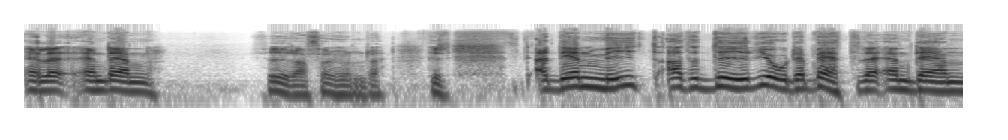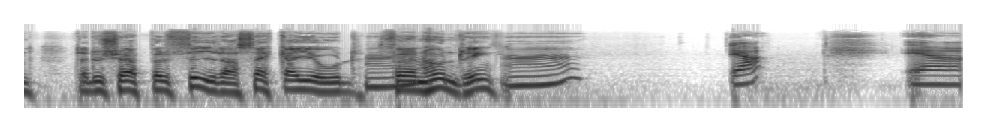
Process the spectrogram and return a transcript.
eller än den 4 för 100. Just. Det är en myt att dyr jord är bättre än den där du köper fyra säckar jord Mm. för en hundring. Ja. Eh,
